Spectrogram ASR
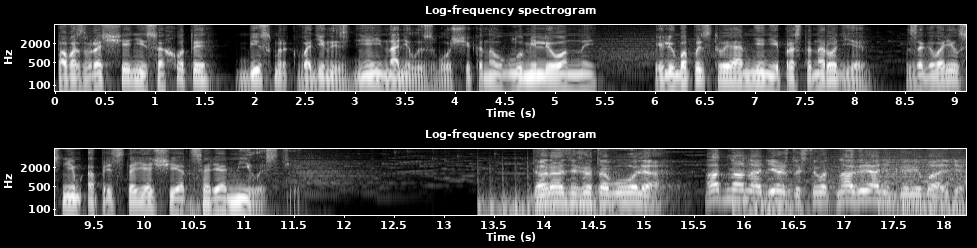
По возвращении с охоты Бисмарк в один из дней нанял извозчика на углу Миллионной и, любопытствуя о мнении простонародья, заговорил с ним о предстоящей от царя милости. Да разве же это воля? Одна надежда, что вот нагрянет Гарибальди,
